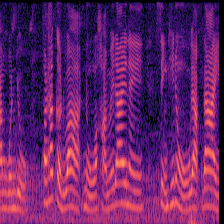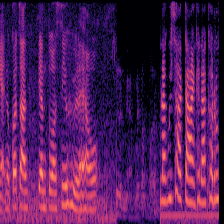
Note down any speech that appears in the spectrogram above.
กังวลอยู่ เพราะถ้าเกิดว่าหนูอะค่ะไม่ได้ในสิ่งที่หนูอยากได้เงี้ยหนูก็จะเตรียมตัวซิ่วอยู่แล้วนักวิชาการคณะครุ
